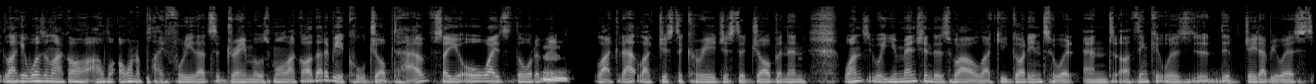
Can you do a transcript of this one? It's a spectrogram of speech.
like it wasn't like, oh, I, w- I want to play footy. That's a dream. It was more like, oh, that'd be a cool job to have. So you always thought of mm. it like that, like just a career, just a job. And then once what you mentioned as well, like you got into it, and I think it was the GWS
